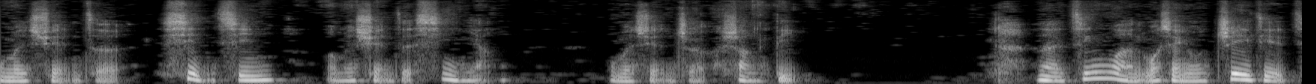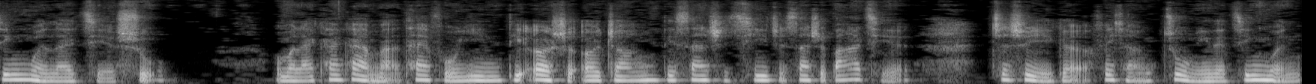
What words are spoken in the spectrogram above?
我们选择信心，我们选择信仰，我们选择上帝。那今晚我想用这一节经文来结束。我们来看看马太福音第二十二章第三十七至三十八节，这是一个非常著名的经文，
